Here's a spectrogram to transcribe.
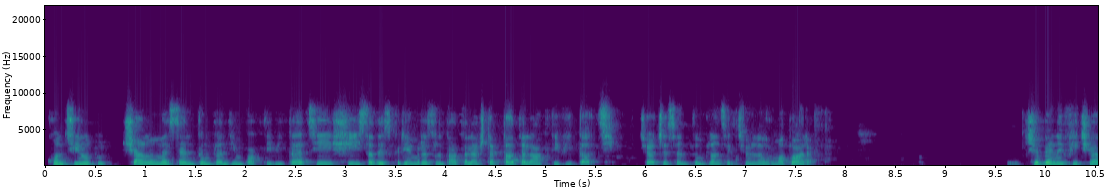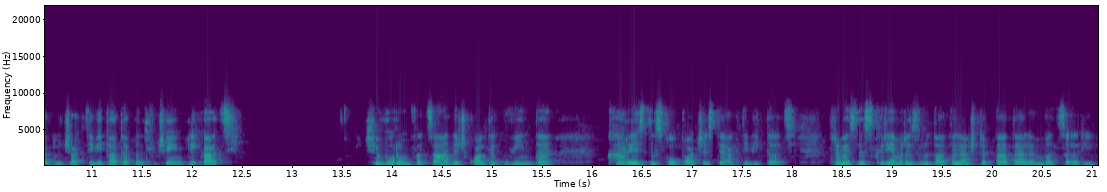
Conținutul, ce anume se întâmplă în timpul activității și să descriem rezultatele așteptate la activități, ceea ce se întâmplă în secțiunile următoare. Ce beneficii aduce activitatea pentru cei implicați? Ce vor învăța? Deci, cu alte cuvinte, Care este scopul acestei activități? Trebuie să descriem rezultatele așteptate ale învățării.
